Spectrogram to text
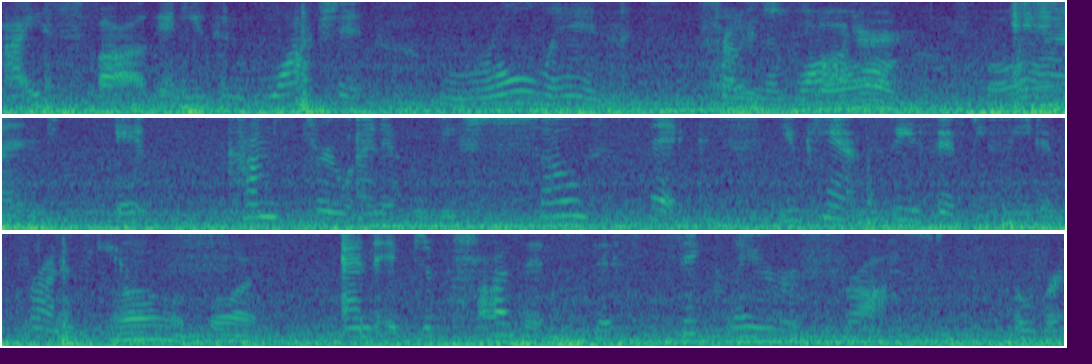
ice fog, and you can watch it roll in from Ice the water, fog. Oh. and comes through, and it will be so thick you can't see 50 feet in front of you Oh boy. and it deposits this thick layer of frost over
